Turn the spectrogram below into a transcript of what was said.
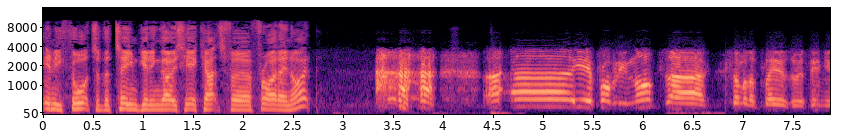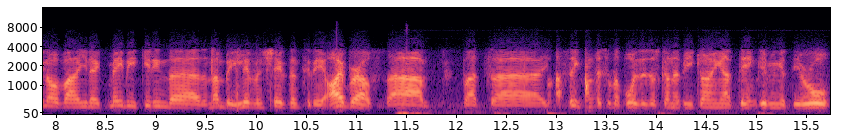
Any thoughts of the team getting those haircuts for Friday night? Uh, yeah, probably not. Uh, some of the players were thinking of, uh, you know, maybe getting the, the number 11 shaved into their eyebrows. Um, but uh, I think most of the boys are just going to be going out there and giving it their all.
